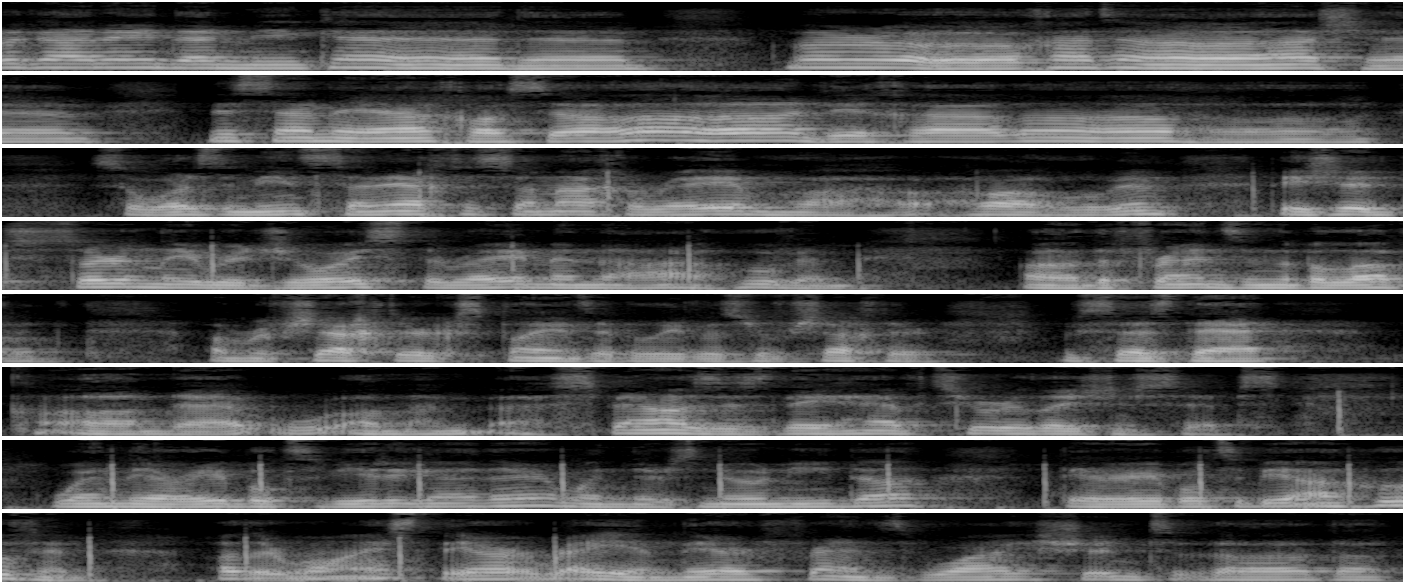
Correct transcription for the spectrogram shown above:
בגן עדן מקדם ברוך אתה השם משמח חסון So what does it mean? Saneach to samach ha'ahuvim. They should certainly rejoice, the ra'im and the ahuvim, uh, the friends and the beloved. Um, Rav Shechter explains, I believe it was Rav Shechter, who says that um, that um, spouses they have two relationships. When they are able to be together, when there's no nida, they are able to be ahuvim. Otherwise, they are rayim, they are friends. Why shouldn't the the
